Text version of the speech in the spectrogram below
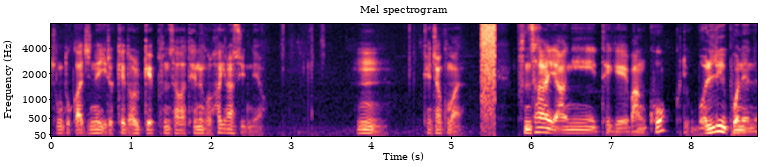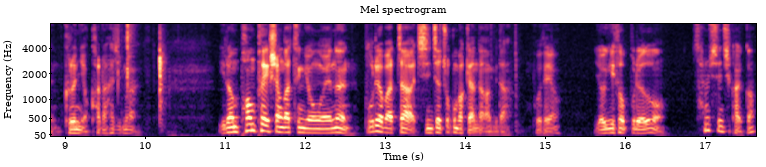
정도까지는 이렇게 넓게 분사가 되는 걸 확인할 수 있네요. 음, 괜찮구만. 분사 양이 되게 많고 그리고 멀리 보내는 그런 역할을 하지만 이런 펌프 액션 같은 경우에는 뿌려봤자 진짜 조금밖에 안 나갑니다. 보세요. 여기서 뿌려도 30cm 갈까?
